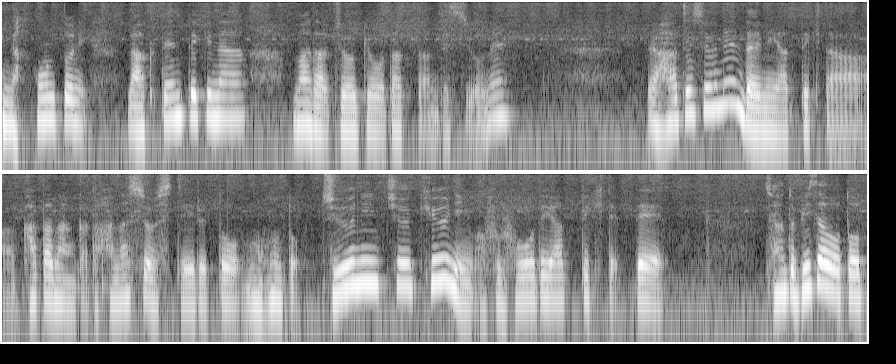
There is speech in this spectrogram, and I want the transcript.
いな本当に楽天的なまだ状況だったんですよね。で80年代にやってきた方なんかと話をしているともうほんと10人中9人は不法でやってきててちゃんとビザを取っ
